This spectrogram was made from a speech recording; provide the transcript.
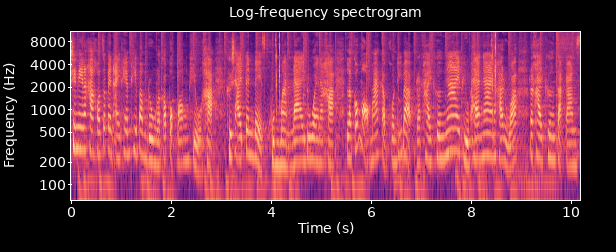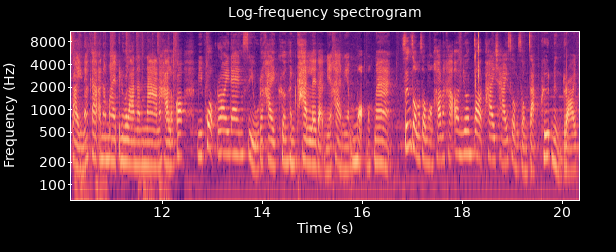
ชิ้นนี้นะคะเขาจะเป็นไอเทมที่บำรุงแล้วก็ปกป้องผิวค่ะ คือใช้เป็นเบสคุมมันได้ด้วยนะคะ แล้วก็เหมาะมากกับคนที่แบบระคายเคืองง่าย ผิวแพ้ง่ายนะคะ หรือว่าระคายเคืองจากการใส่หน้ากากอนามัยเป็นเวลานานๆนะคะ แล้วก็มีพวกรอยแดงสิวระคายเคืองคันๆอะไรแบบนี้ค่ะเนี้ยเหมาะมากๆ ซึ่งส่วนผสมของเขานะคะอ่อนโยนปลอดภัยใช้ส่วนผสมจากพืช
